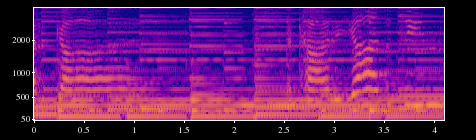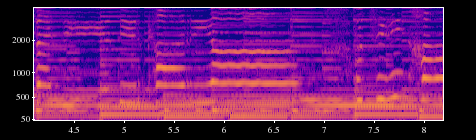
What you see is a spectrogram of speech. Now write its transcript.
ar gael. Y cariad wyt ti'n fedu ydy'r cariad, wyt ti'n hau.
